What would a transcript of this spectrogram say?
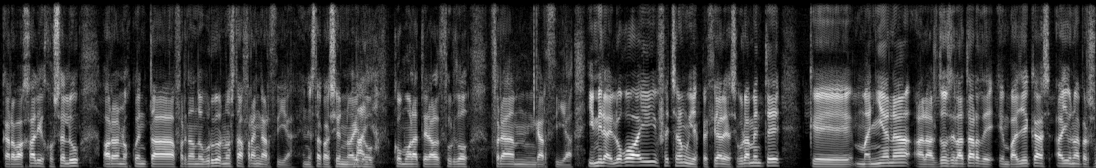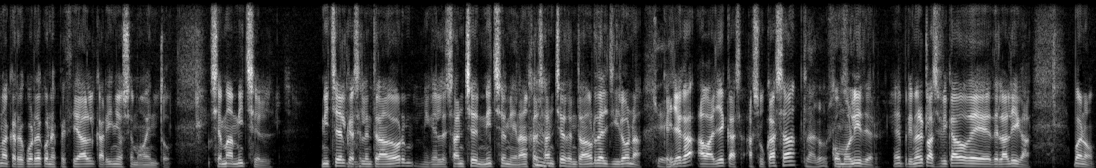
Carvajal y José Lu. Ahora nos cuenta Fernando Burgos, no está Fran García. En esta ocasión no ha ido como lateral zurdo Fran García. Y mira, y luego hay fechas muy especiales. Seguramente que mañana a las 2 de la tarde en Vallecas hay una persona que recuerde con especial cariño ese momento. Se llama Michel. Michel, que es el entrenador, Miguel Sánchez, Michel, Miguel Ángel mm. Sánchez, entrenador del Girona, que llega a Vallecas, a su casa, como líder, ¿eh? primer clasificado de, la liga. Bueno,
